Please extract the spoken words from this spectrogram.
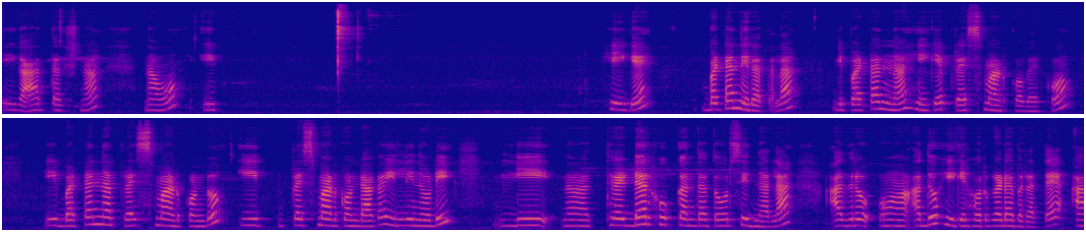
ಹೀಗಾದ ತಕ್ಷಣ ನಾವು ಈ ಹೀಗೆ ಬಟನ್ ಇರತ್ತಲ್ಲ, ಈ ಬಟನ್ನ ಹೀಗೆ ಪ್ರೆಸ್ ಮಾಡ್ಕೋಬೇಕು. ಈ ಬಟನ್ನ ಪ್ರೆಸ್ ಮಾಡಿಕೊಂಡು, ಈ ಪ್ರೆಸ್ ಮಾಡಿಕೊಂಡಾಗ ಇಲ್ಲಿ ನೋಡಿ ಈ ಥ್ರೆಡ್ಡರ್ ಹುಕ್ ಅಂತ ತೋರಿಸಿದ್ನಲ್ಲ, ಅದ್ರ ಅದು ಹೀಗೆ ಹೊರಗಡೆ ಬರುತ್ತೆ. ಆ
